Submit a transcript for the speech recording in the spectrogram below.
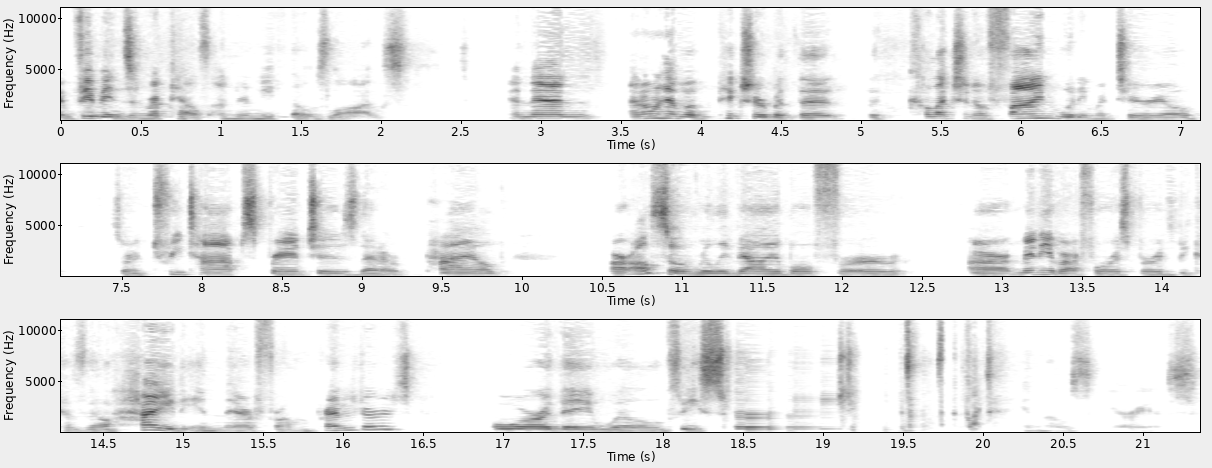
amphibians and reptiles underneath those logs. And then I don't have a picture, but the, the collection of fine woody material, sort of treetops, branches that are piled, are also really valuable for our, many of our forest birds because they'll hide in there from predators or they will be searching in those areas.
